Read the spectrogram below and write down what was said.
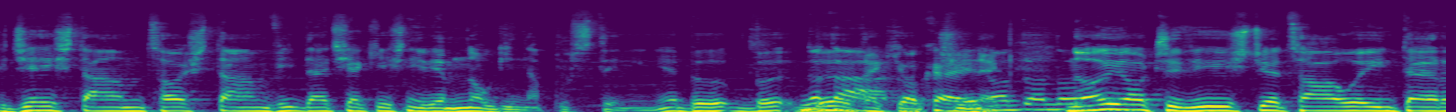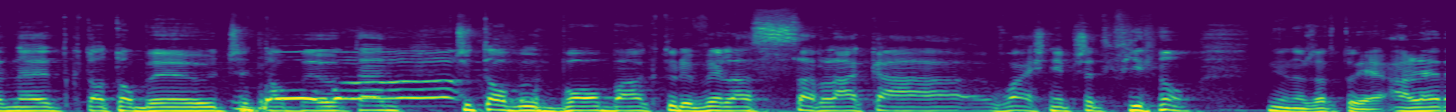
gdzieś tam coś tam widać jakieś, nie wiem, nogi na pustyni, nie? By, by, No był tak, taki okej, odcinek. no to- no- No i oczywiście cały internet, kto to był, czy to Boba! był ten, czy to był Boba, który wylazł z Sarlaka właśnie przed chwilą. Nie no, żartuję, ale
